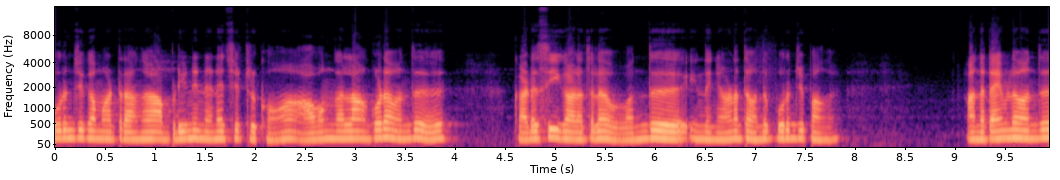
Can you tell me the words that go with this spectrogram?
புரிஞ்சிக்க மாட்றாங்க அப்படின்னு நினச்சிட்ருக்கோம் அவங்கெல்லாம் கூட வந்து கடைசி காலத்தில் வந்து இந்த ஞானத்தை வந்து புரிஞ்சுப்பாங்க. அந்த டைமில் வந்து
